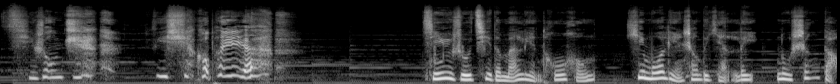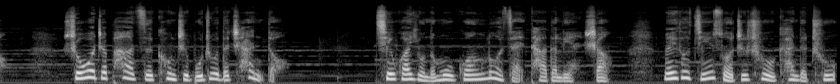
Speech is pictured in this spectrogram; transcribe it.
戚荣之，你血口喷人！秦玉茹气得满脸通红，一抹脸上的眼泪，怒声道：“手握着帕子，控制不住的颤抖。”秦怀勇的目光落在他的脸上，眉头紧锁之处看得出，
